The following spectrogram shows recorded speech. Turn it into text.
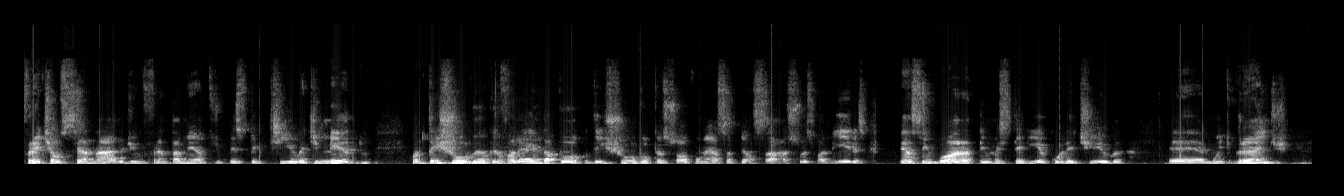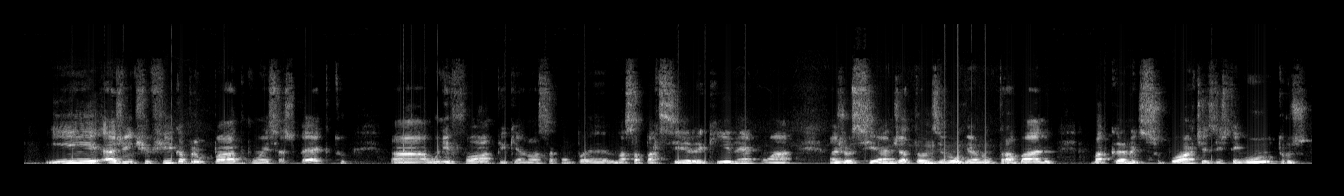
frente ao cenário de enfrentamento, de perspectiva, de medo, quando tem chuva, é o que eu falei ainda há pouco, tem chuva, o pessoal começa a pensar nas suas famílias, pensa embora, tem uma histeria coletiva é, muito grande. E a gente fica preocupado com esse aspecto. A Unifop, que é a nossa, nossa parceira aqui, né, com a, a Josiane, já estão desenvolvendo um trabalho bacana de suporte, existem outros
